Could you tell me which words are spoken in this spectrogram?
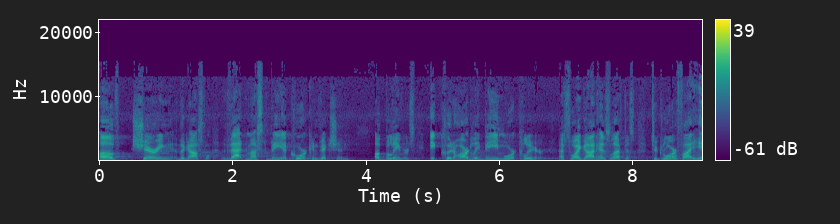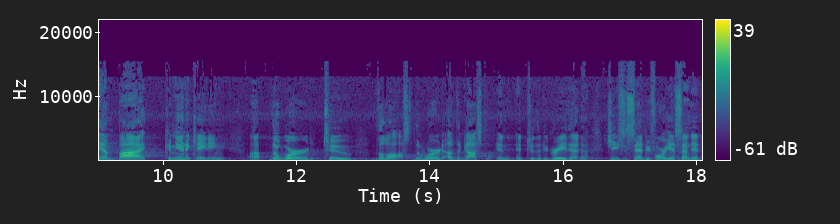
of sharing the gospel. That must be a core conviction of believers. It could hardly be more clear. That's why God has left us to glorify Him by communicating uh, the word to the lost, the word of the gospel. In to the degree that uh, Jesus said before He ascended,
